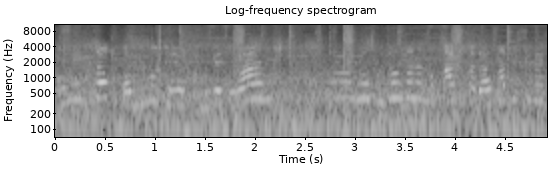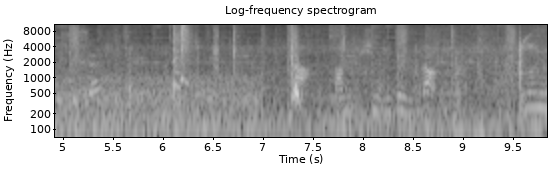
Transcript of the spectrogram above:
공적 업무 제휴 관계지만 뭐그 정도는 뭐 까짓거 내가 서비스를 해줄 수 있어요. 귀신이 안 보이니까 이거는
